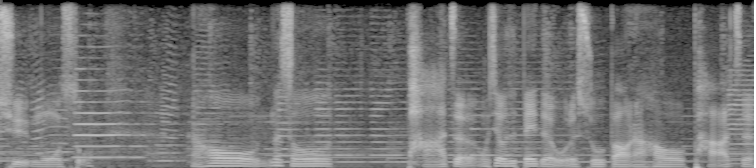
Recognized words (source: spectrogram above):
去摸索。然后那时候爬着，我记得我是背着我的书包，然后爬着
